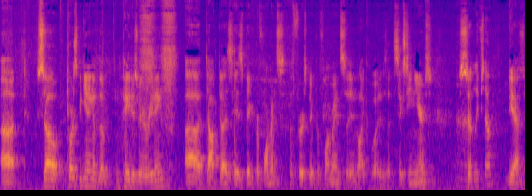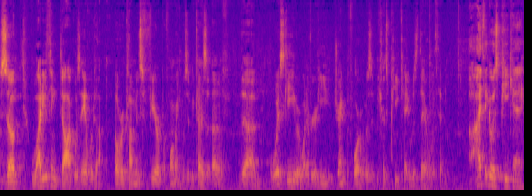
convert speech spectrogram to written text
Uh, so, towards the beginning of the pages we were reading, uh, Doc does his big performance, the first big performance in like what is it, 16 years? Uh, So- I believe so. Yeah. So, why do you think Doc was able to overcome his fear of performing? Was it because of the whiskey or whatever he drank before, or was it because PK was there with him? I think it was PK,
